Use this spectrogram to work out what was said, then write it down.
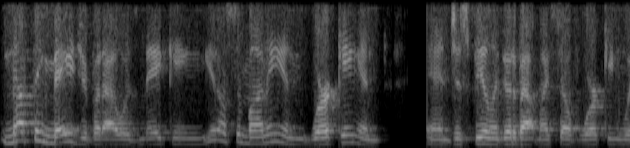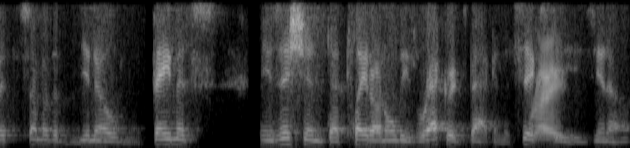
nothing major, but I was making, you know, some money and working and and just feeling good about myself working with some of the, you know, famous musicians that played on all these records back in the 60s, Right. you know,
